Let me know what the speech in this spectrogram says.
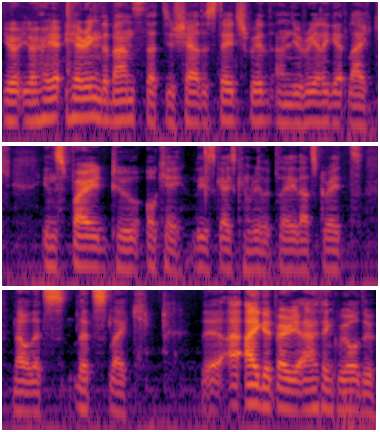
you're you're he- hearing the bands that you share the stage with, and you really get like inspired to okay, these guys can really play. That's great. Now let's let's like. I, I get very, I think we all do,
